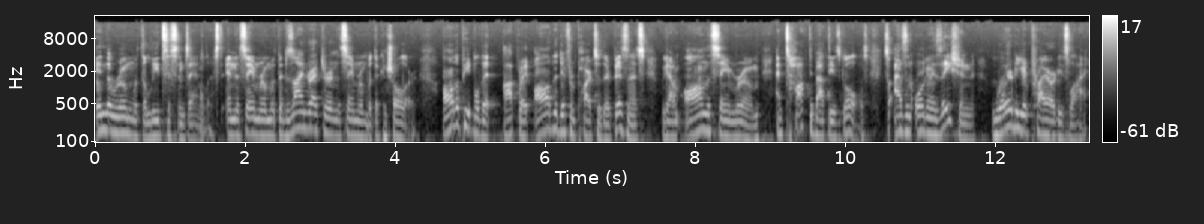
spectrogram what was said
in the room with the lead systems analyst, in the same room with the design director, in the same room with the controller. All the people that operate all the different parts of their business, we got them all in the same room and talked about these goals. So as an organization, where do your priorities lie?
